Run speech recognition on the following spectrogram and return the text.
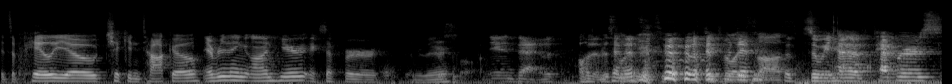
it's a paleo chicken taco. Everything on here except for over there. And that. Let's, Oh, let's this pretend one here too. Chick-fil-A sauce. So we have peppers.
